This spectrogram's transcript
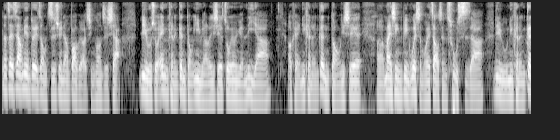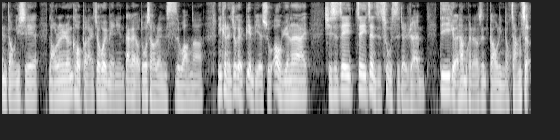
那在这样面对这种资讯量爆表的情况之下，例如说，哎，你可能更懂疫苗的一些作用原理啊。OK，你可能更懂一些呃慢性病为什么会造成猝死啊？例如，你可能更懂一些老人人口本来就会每年大概有多少人死亡啊？你可能就可以辨别出哦，原来。其实这一这一阵子猝死的人，第一个他们可能都是高龄的长者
